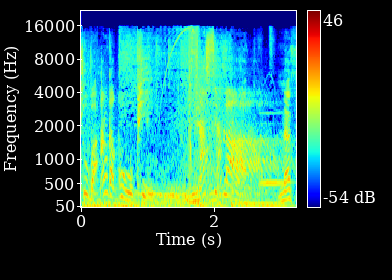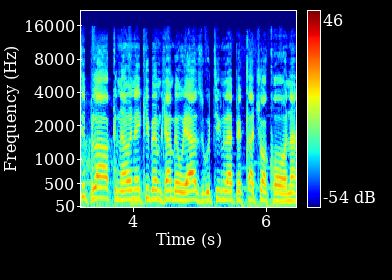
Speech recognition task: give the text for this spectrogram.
amathuba angakuphi nasiplug nasiplug nawe nekhibe mhlambe uyazi ukuthi ngilapho eqatshwa khona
